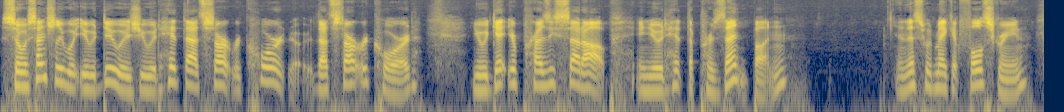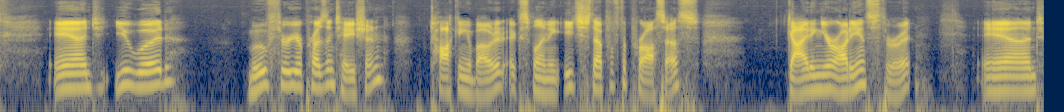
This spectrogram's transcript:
So essentially what you would do is you would hit that start record, that start record, you would get your Prezi set up, and you would hit the present button, and this would make it full screen and you would move through your presentation, talking about it, explaining each step of the process, guiding your audience through it, and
